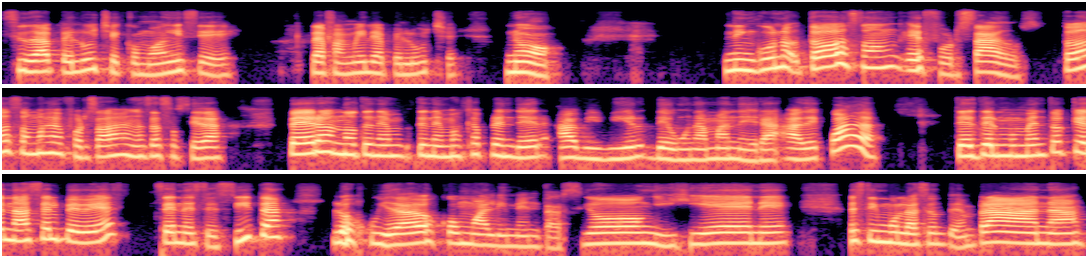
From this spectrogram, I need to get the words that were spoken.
ciudad peluche, como dice la familia peluche. No. Ninguno, todos son esforzados. Todos somos esforzados en esa sociedad, pero no tenemos, tenemos que aprender a vivir de una manera adecuada. Desde el momento que nace el bebé, se necesita los cuidados como alimentación, higiene, estimulación temprana,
